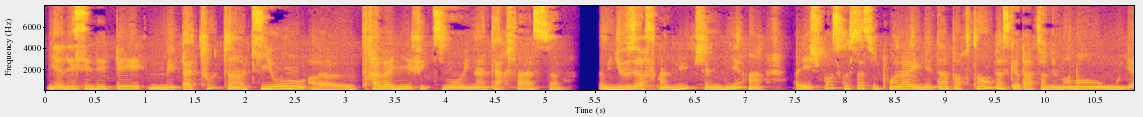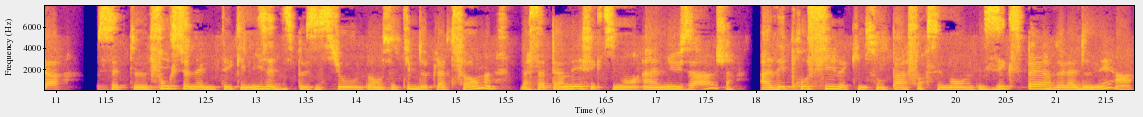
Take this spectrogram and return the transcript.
Il y a des CDP, mais pas toutes, hein, qui ont travaillé effectivement une interface user-friendly, j'allais dire. Et je pense que ça, ce point-là, il est important parce qu'à partir du moment où il y a cette fonctionnalité qui est mise à disposition dans ce type de plateforme, bah, ça permet effectivement un usage à des profils qui ne sont pas forcément des experts de la donnée. Hein.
